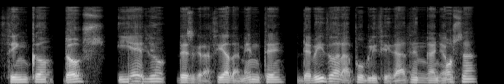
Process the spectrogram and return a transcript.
5, 2, y ello, desgraciadamente, debido a la publicidad engañosa,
